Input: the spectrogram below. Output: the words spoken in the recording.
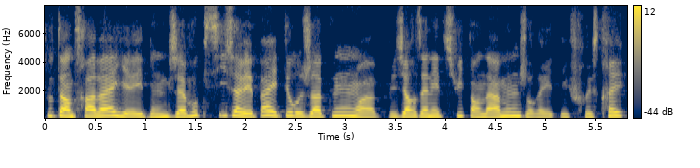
tout un travail. Et donc, j'avoue que si j'avais pas été au Japon euh, plusieurs années de suite en amont, j'aurais été frustrée.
